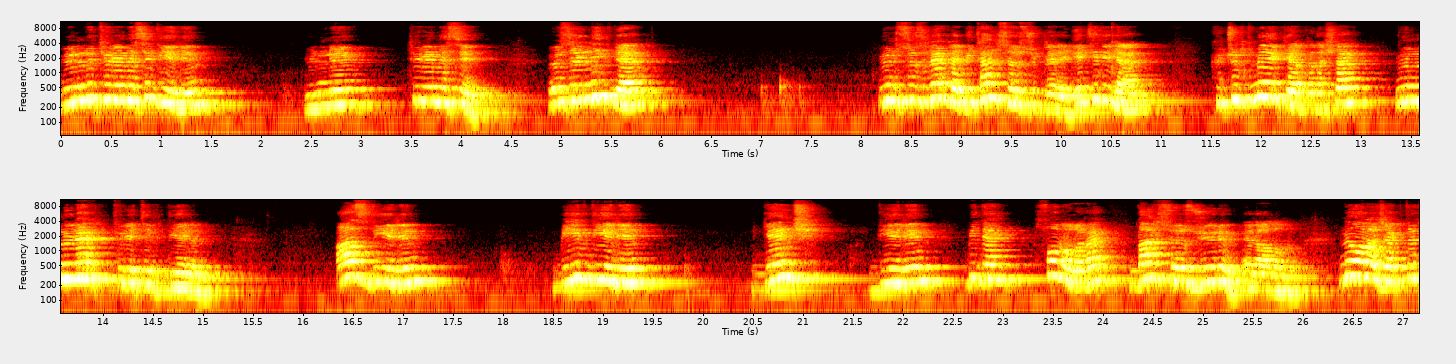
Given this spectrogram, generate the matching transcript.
ünlü türemesi diyelim. Ünlü türemesi. Özellikle ünsüzlerle biten sözcüklere getirilen küçültme eki arkadaşlar ünlüler türetir diyelim. Az diyelim, bir diyelim, genç diyelim, bir de son olarak dar sözcüğünü ele alalım. Ne olacaktır?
